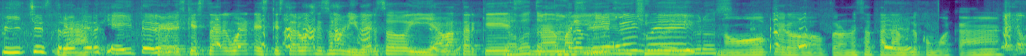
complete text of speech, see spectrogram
Pinche Stranger hater, Pero es que Star Wars, es que Star Wars es un universo y Avatar, ¿qué es? Avatar Nada más. también, un chingo de libros. No, pero, pero no está tan amplio como acá. Bueno,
